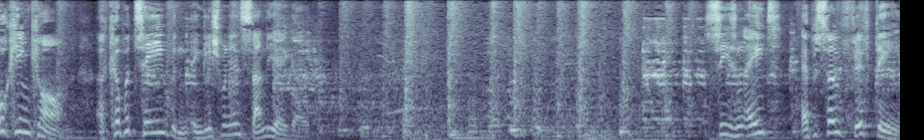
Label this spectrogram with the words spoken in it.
Talking Con, a cup of tea with an Englishman in San Diego. Season 8, Episode 15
